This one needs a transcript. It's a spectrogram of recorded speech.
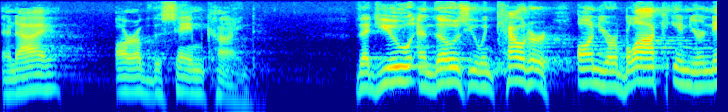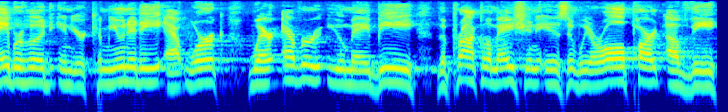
and I are of the same kind that you and those you encounter on your block, in your neighborhood, in your community, at work, wherever you may be, the proclamation is that we are all part of the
